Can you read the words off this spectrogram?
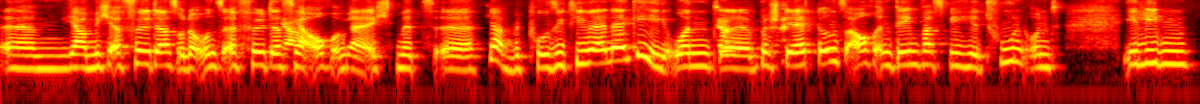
ähm, ja, mich erfüllt das oder uns erfüllt das ja, ja auch immer echt mit, äh, ja, mit positiver Energie und ja. äh, bestärkt uns auch in dem, was wir hier tun. Und ihr Lieben,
